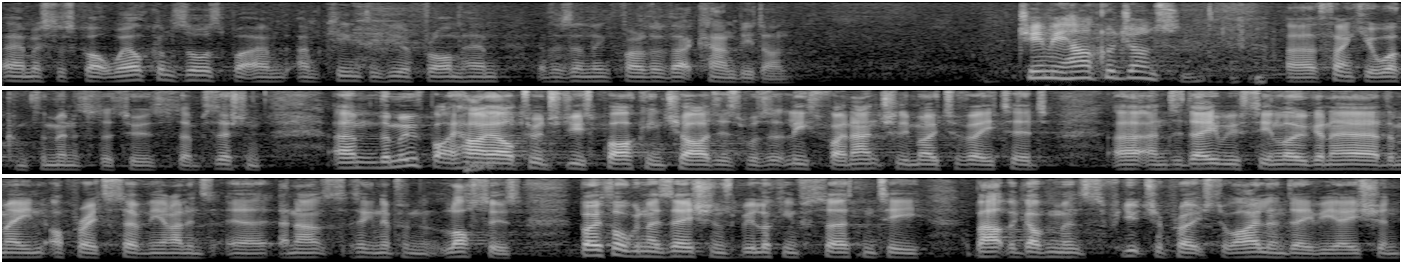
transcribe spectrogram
uh, Mr Scott welcomes those, but I'm, I'm keen to hear from him if there's anything further that can be done. Jamie Halker-Johnson. Uh, thank you. Welcome to the Minister to his deposition. Uh, um, the move by High Isle to introduce parking charges was at least financially motivated, uh, and today we've seen Logan Air, the main operator serving the islands, uh, announce significant losses. Both organisations will be looking for certainty about the government's future approach to island aviation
